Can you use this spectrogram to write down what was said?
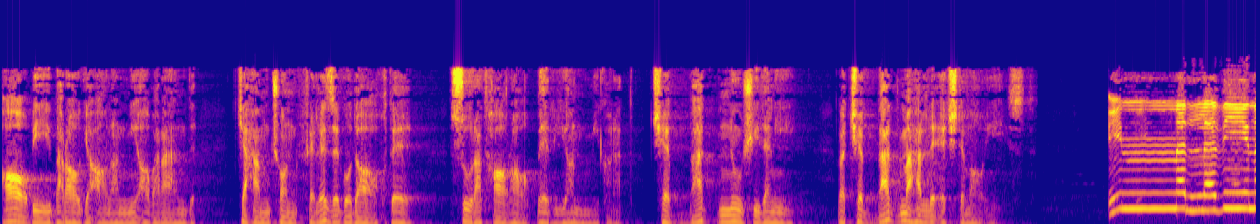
آبی برای آنان میآورند که همچون فلز گداخته صورتها را بریان می کند چه بد نوشیدنی و چه بد محل اجتماعی است. این الذين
